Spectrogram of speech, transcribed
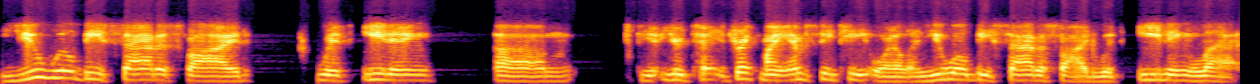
you will be satisfied with eating. Um, you, you ta- drink my MCT oil, and you will be satisfied with eating less.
